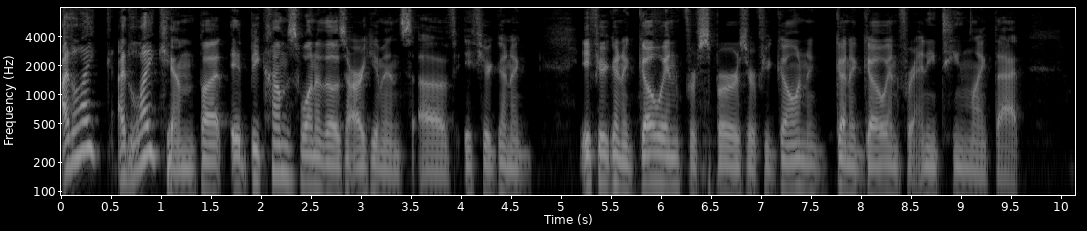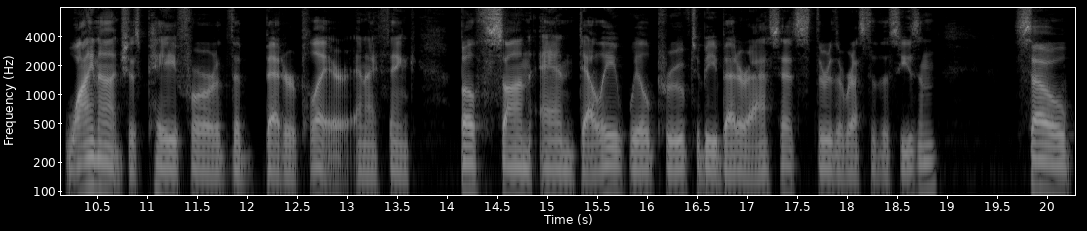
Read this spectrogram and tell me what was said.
I like I like him, but it becomes one of those arguments of if you're gonna if you're gonna go in for Spurs or if you're going gonna go in for any team like that, why not just pay for the better player? And I think both Son and Dele will prove to be better assets through the rest of the season. So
